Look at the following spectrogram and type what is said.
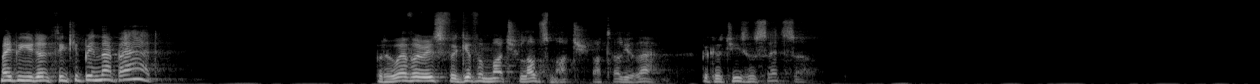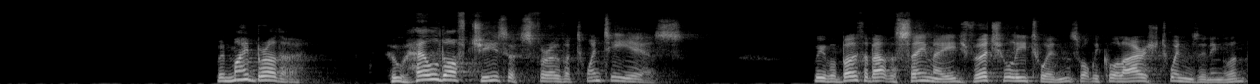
Maybe you don't think you've been that bad. But whoever is forgiven much loves much, I'll tell you that, because Jesus said so. When my brother, who held off Jesus for over 20 years, we were both about the same age, virtually twins, what we call Irish twins in England,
